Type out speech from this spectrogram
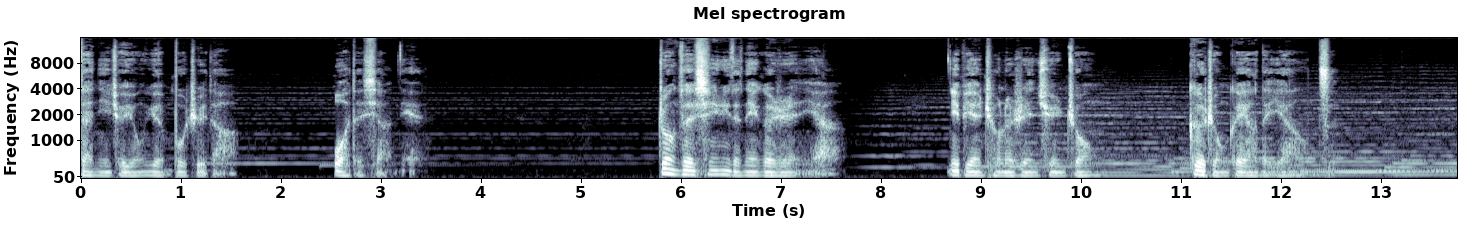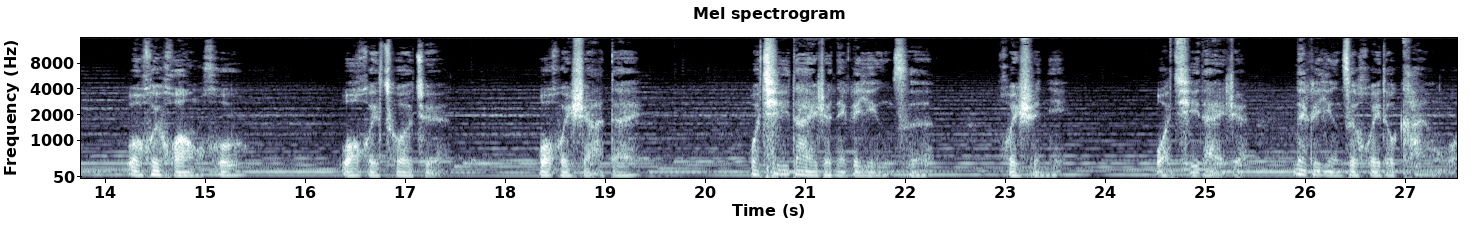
但你却永远不知道我的想念。种在心里的那个人呀，你变成了人群中各种各样的样子。我会恍惚，我会错觉，我会傻呆。我期待着那个影子会是你，我期待着那个影子回头看我。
